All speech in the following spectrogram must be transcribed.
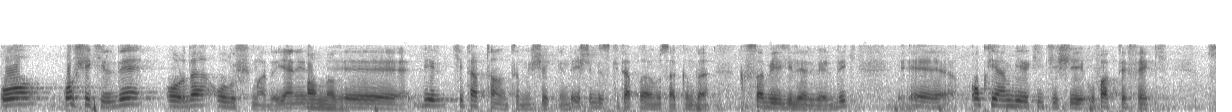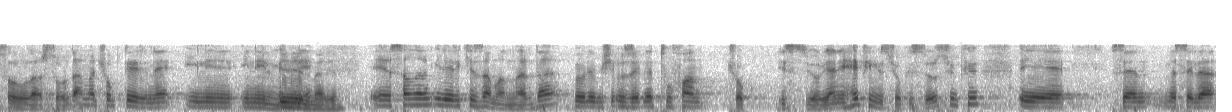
O o şekilde orada oluşmadı. Yani Anladım. e, bir kitap tanıtımı şeklinde işte biz kitaplarımız hakkında kısa bilgiler verdik. E, okuyan bir iki kişi ufak tefek sorular sordu ama çok derine ini- inilmedi. İnilmedi. E, sanırım ileriki zamanlarda böyle bir şey özellikle Tufan çok istiyor. Yani hepimiz çok istiyoruz. Çünkü e, sen mesela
